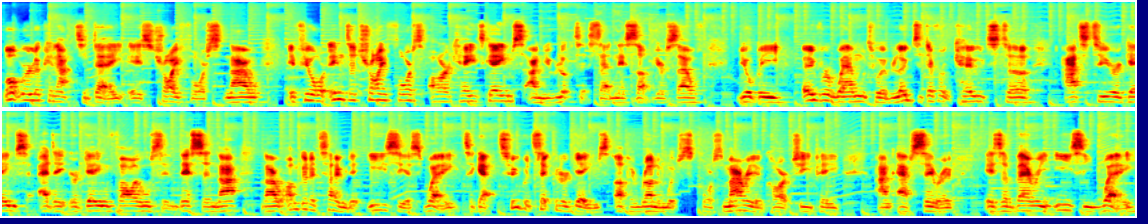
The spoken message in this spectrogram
what we're looking at today is Triforce. Now if you're into Triforce arcade games and you've looked at setting this up yourself, you'll be overwhelmed with loads of different codes to add to your games, edit your game files and this and that. Now I'm going to tell you the easiest way to get two particular games up and running, which is of course Mario Kart GP and F-Zero, is a very easy way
